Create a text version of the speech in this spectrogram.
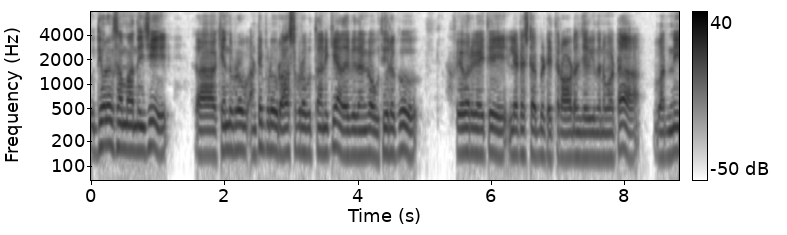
ఉద్యోగులకు సంబంధించి కేంద్ర ప్రభు అంటే ఇప్పుడు రాష్ట్ర ప్రభుత్వానికి అదేవిధంగా ఉద్యోగులకు ఫేవర్గా అయితే లేటెస్ట్ అప్డేట్ అయితే రావడం జరిగిందనమాట వారిని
